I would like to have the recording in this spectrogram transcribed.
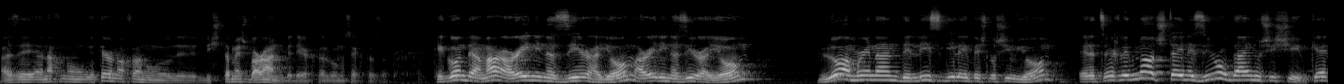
אז אה, אנחנו, יותר נוח לנו להשתמש בר"ן בדרך כלל במסכת הזאת. כגון דאמר, הרי אני נזיר היום, הרי אני נזיר היום, לא אמרינן דליס גילי בשלושים יום, אלא צריך למנות שתי נזירות, דהיינו שישים, כן?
